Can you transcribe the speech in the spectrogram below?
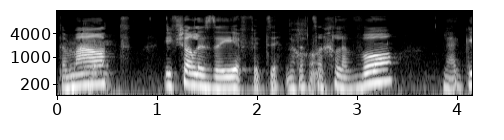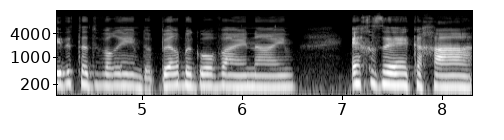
את אמרת, okay. אי אפשר לזייף את זה. נכון. אתה צריך לבוא, להגיד את הדברים, לדבר בגובה העיניים. איך זה ככה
